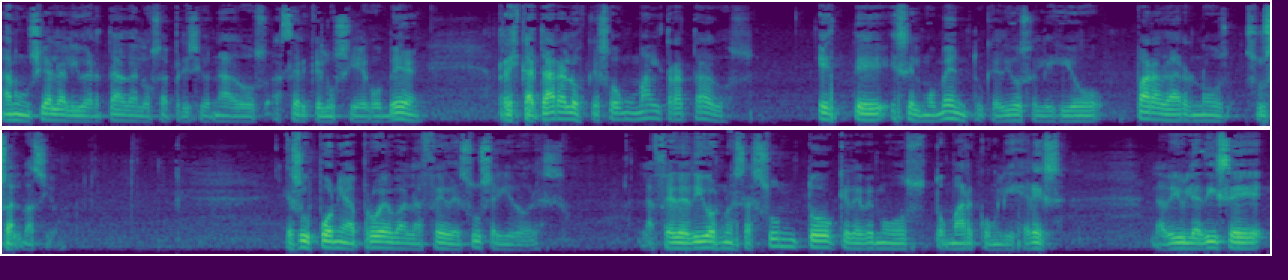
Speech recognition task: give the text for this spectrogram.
anunciar la libertad a los aprisionados, hacer que los ciegos vean rescatar a los que son maltratados. Este es el momento que Dios eligió para darnos su salvación. Jesús pone a prueba la fe de sus seguidores. La fe de Dios no es asunto que debemos tomar con ligereza. La Biblia dice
